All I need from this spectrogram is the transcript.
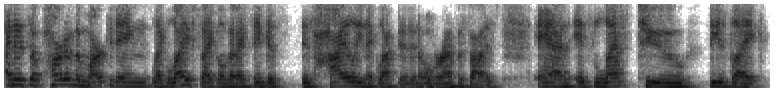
And it's a part of the marketing like life cycle that I think is is highly neglected and overemphasized. And it's left to these like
